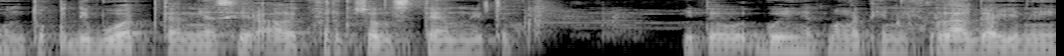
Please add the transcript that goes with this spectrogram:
untuk dibuatkannya Sir Alex Ferguson stand itu. Itu gue inget banget ini laga ini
